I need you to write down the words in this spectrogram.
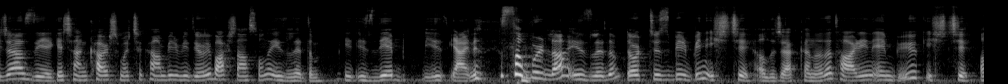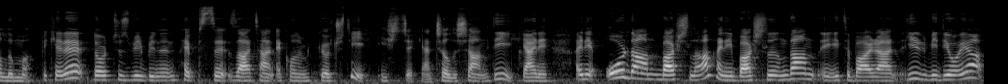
hazırlayacağız diye geçen karşıma çıkan bir videoyu baştan sona izledim. İzleye yani sabırla izledim. 401 bin işçi alacak Kanada. Tarihin en büyük işçi alımı. Bir kere 401 binin hepsi zaten ekonomik göç değil işçi. Yani çalışan değil. Yani hani oradan başla hani başlığından itibaren gir videoya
